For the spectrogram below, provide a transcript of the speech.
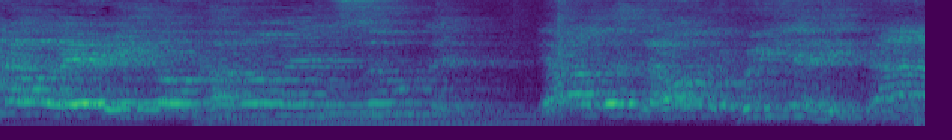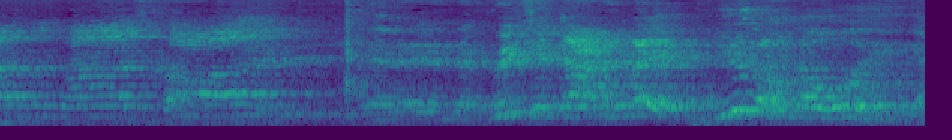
know that he's gonna come on in and y'all look at all the preacher, he drives a nice car and, and, and the preacher got it made. You don't know what he got.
